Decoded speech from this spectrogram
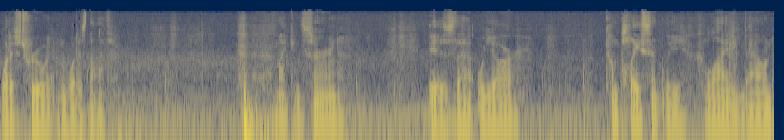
what is true and what is not. My concern is that we are complacently lying down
